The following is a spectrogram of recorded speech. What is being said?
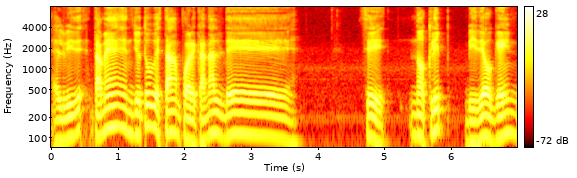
El video también en YouTube están por el canal de Sí, no clip, video game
